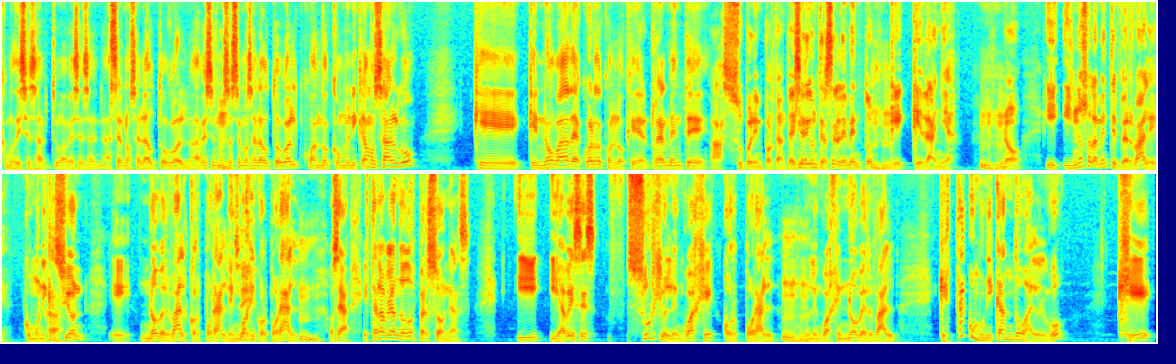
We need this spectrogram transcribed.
como dices ah, tú a veces, ah, hacernos el autogol. A veces nos Mm. hacemos el autogol cuando comunicamos algo que, que no va de acuerdo con lo que realmente... Ah, súper importante. Ahí sería un tercer elemento que, que daña. ¿no? Y, y no solamente verbal, ¿eh? Comunicación eh, no verbal, corporal, lenguaje Sí. corporal. O sea, están hablando dos personas y, y a veces surge un lenguaje corporal, un lenguaje no verbal, que está comunicando algo que,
